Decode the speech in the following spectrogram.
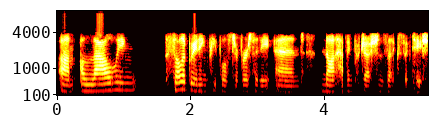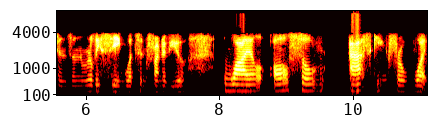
um, allowing, celebrating people's diversity and not having projections and expectations, and really seeing what's in front of you, while also asking for what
